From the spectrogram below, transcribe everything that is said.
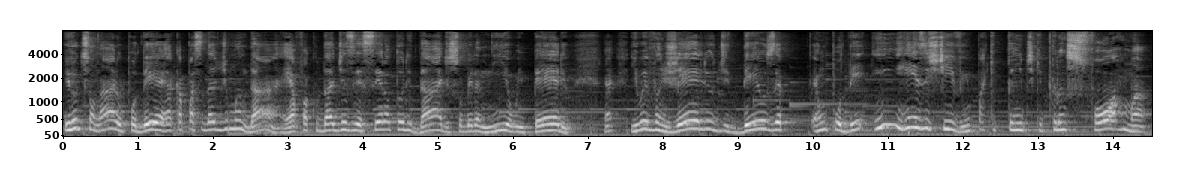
E no dicionário, o poder é a capacidade de mandar, é a faculdade de exercer autoridade, soberania, o império. Né? E o evangelho de Deus é é um poder irresistível, impactante, que transforma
